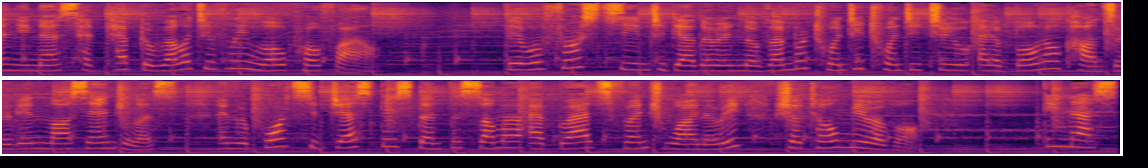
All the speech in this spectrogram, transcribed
and Ines had kept a relatively low profile. They were first seen together in November 2022 at a Bono concert in Los Angeles, and reports suggest they spent the summer at Brad's French winery, Chateau Miraval. Ines,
